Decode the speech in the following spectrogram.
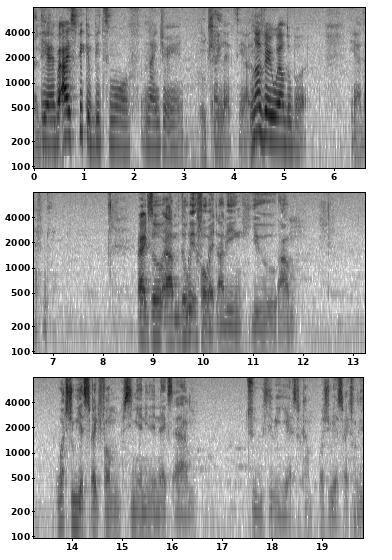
I knew Yeah, it. but I speak a bit more of Nigerian Okay. dialect. Yeah, not very well though, but yeah, definitely. Right. So um, the way forward. I mean, you. Um, what should we expect from Simiane in the next um, two, three years to come? What should we expect from you?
